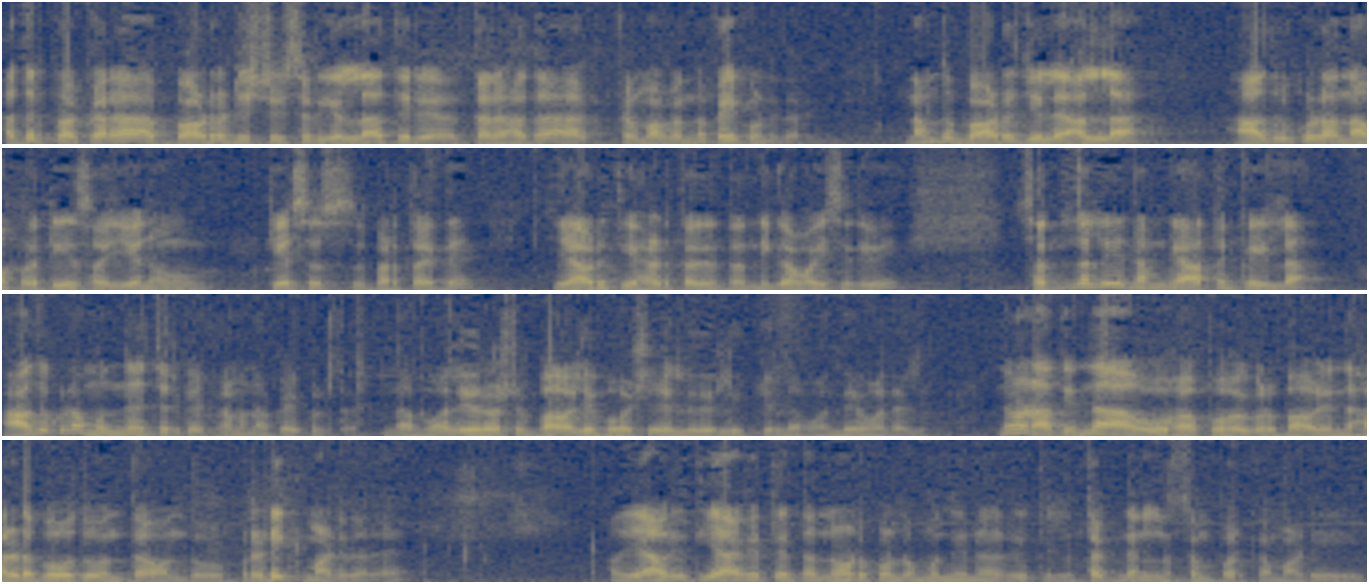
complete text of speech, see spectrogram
ಅದರ ಪ್ರಕಾರ ಬಾರ್ಡರ್ ಡಿಸ್ಟ್ರಿಕ್ಟ್ಸಲ್ಲಿ ಎಲ್ಲ ತೆರ- ತರಹದ ಕ್ರಮಗಳನ್ನು ಕೈಗೊಂಡಿದ್ದಾರೆ. ನಮ್ಮದು ಬಾರ್ಡರ್ ಜಿಲ್ಲೆ ಅಲ್ಲ. ಆದರೂ ಕೂಡ ನಾವು ಪ್ರತಿ ದಿವಸ ಏನು ಕೇಸಸ್ ಬರ್ತಾ ಇದೆ ಯಾವ ರೀತಿ ಹರಡ್ತಾ ಇದೆ ಅಂತ ನಿಗಾ ವಹಿಸಿದ್ದೀವಿ. ಸದ್ಯದಲ್ಲಿ ನಮಗೆ ಆತಂಕ ಇಲ್ಲ. ಆದರೂ ಕೂಡ ಮುನ್ನೆಚ್ಚರಿಕೆ ಕ್ರಮ ನಾವು ಕೈಗೊಳ್ತೇವೆ. ನಮ್ಮಲ್ಲಿ ಇರೋಷ್ಟು ಬಾವಲಿ ಬಹುಶಃ ಎಲ್ಲೂ ಇರಲಿಕ್ಕಿಲ್ಲ ಒಂದೇ ಮನೆಯಲ್ಲಿ. ನೋಡೋಣ ಅದಿನ್ನ ಊಹಾಪೋಹಗಳು ಬಾವಲಿಯಿಂದ ಹರಡಬಹುದು ಅಂತ ಒಂದು ಪ್ರೆಡಿಕ್ಟ್ ಮಾಡಿದ್ದಾರೆ. ಅದು ಯಾವ ರೀತಿ ಆಗುತ್ತೆ ಅಂತ ನೋಡಿಕೊಂಡು ಮುಂದಿನ ರೀತಿಯಲ್ಲಿ ತಜ್ಞರನ್ನು ಸಂಪರ್ಕ ಮಾಡಿ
